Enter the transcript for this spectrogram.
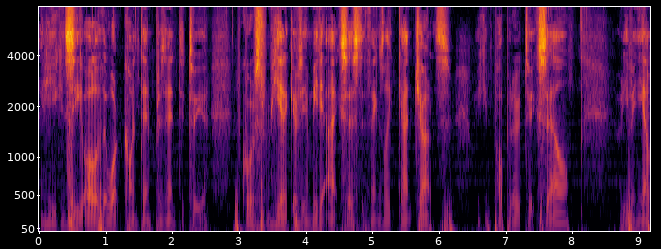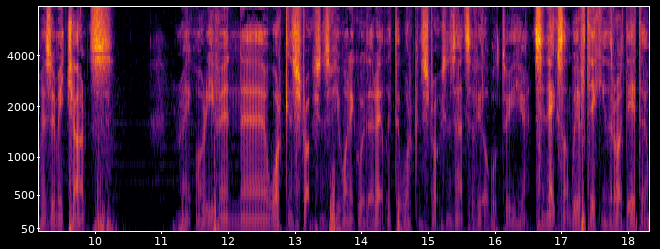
And here you can see all of the work content presented to you. Of course, from here it gives you immediate access to things like Gantt charts. You can pop it out to Excel, or even Yamazumi charts, right? Or even uh, work instructions if you want to go directly to work instructions, that's available to you here. It's an excellent way of taking the raw data,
